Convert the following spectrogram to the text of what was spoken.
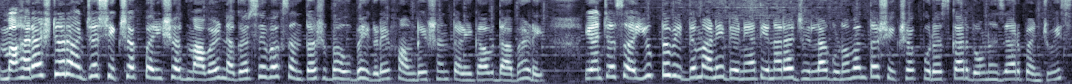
महाराष्ट्र राज्य शिक्षक परिषद मावळ नगरसेवक संतोष भाऊ भेगडे फाउंडेशन तळेगाव दाभाडे यांच्या संयुक्त विद्यमाने देण्यात येणारा जिल्हा गुणवंत शिक्षक पुरस्कार दोन हजार पंचवीस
